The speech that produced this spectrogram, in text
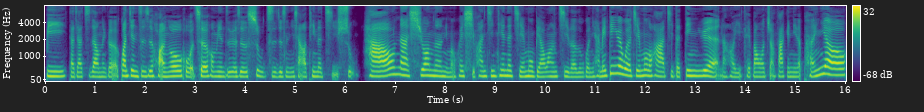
b。大家知道那个关键字是环欧火车，后面这个是数字，就是你想要听的集数。好，那希望呢你们会喜欢今天的节目，不要忘记了，如果你还没订阅我的节目的话，记得订阅，然后也可以帮我转发给你的朋友。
